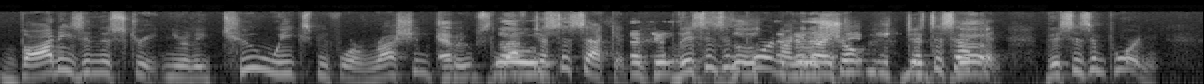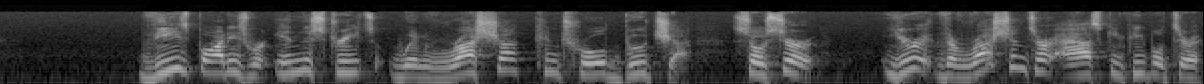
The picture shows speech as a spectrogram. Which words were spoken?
bodies in the street nearly two weeks before Russian troops those, left. Just a second. This is important. I'm going to show. Just a second. This is important. These bodies were in the streets when Russia controlled Bucha. So, sir, you're, the Russians are asking people to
